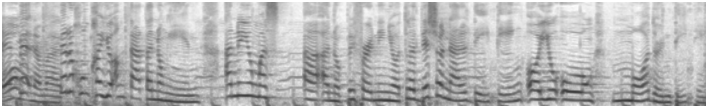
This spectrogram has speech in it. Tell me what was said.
Oo nga Pe- naman. Pero kung kayo ang tatanungin, ano yung mas ah, ano prefer ninyo? Traditional dating o yung modern dating?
